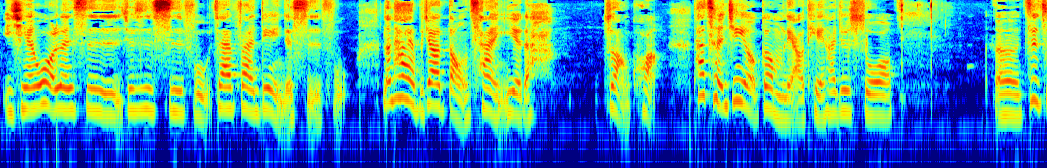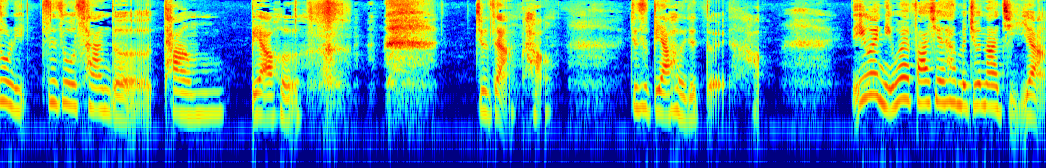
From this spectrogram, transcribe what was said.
以前我有认识就是师傅在饭店里的师傅，那他也比较懂餐饮业的状况，他曾经有跟我们聊天，他就说，嗯，自助里自助餐的汤不要喝，就这样，好，就是不要喝就对，好。因为你会发现他们就那几样，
